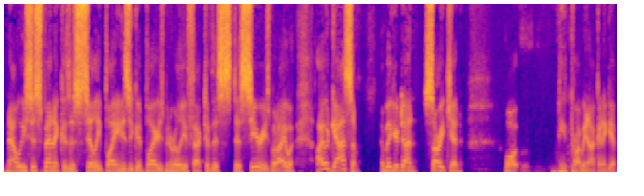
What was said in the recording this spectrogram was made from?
Now he's suspended because of silly play, and he's a good player. He's been really effective this this series. But I would I would gas him. I'm like, you're done. Sorry, kid. Well, he's probably not going to get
